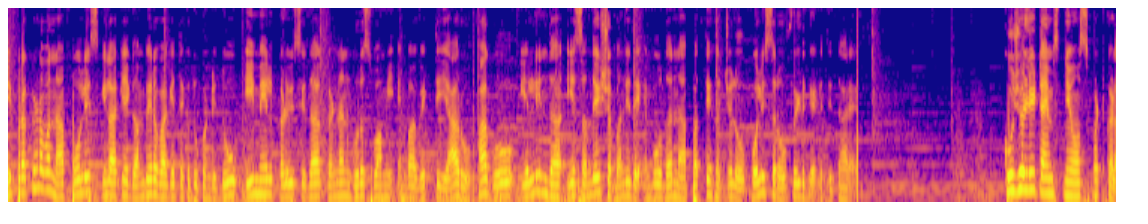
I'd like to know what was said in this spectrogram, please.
ಈ ಪ್ರಕರಣವನ್ನ ಪೊಲೀಸ್ ಇಲಾಖೆ ಗಂಭೀರವಾಗಿ ತೆಗೆದುಕೊಂಡಿದ್ದು, ಇಮೇಲ್ ಕಳುಹಿಸಿದ ಕಣ್ಣನ್ ಗುರುಸ್ವಾಮಿ ಎಂಬ ವ್ಯಕ್ತಿ ಯಾರು ಹಾಗೂ ಎಲ್ಲಿಂದ ಈ ಸಂದೇಶ ಬಂದಿದೆ ಎಂಬುದನ್ನು ಪತ್ತೆ ಹಚ್ಚಲು ಪೊಲೀಸರು ಫೀಲ್ಡ್ಗೆ ಇಳಿದಿದ್ದಾರೆ. ಕೂಜಳ್ಳಿ ಟೈಮ್ಸ್ ನ್ಯೂಸ್ ಪಟ್ಕಳ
